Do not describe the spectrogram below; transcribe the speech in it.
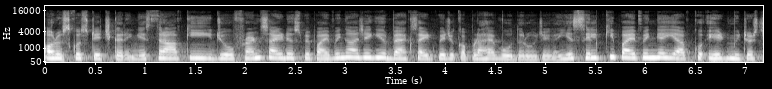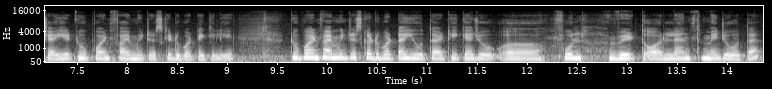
और उसको स्टिच करेंगे। इस तरह आपकी जो फ्रंट साइड है, उस पर पाइपिंग आ जाएगी और बैक साइड पे जो कपड़ा है, वो उधर हो जाएगा। ये सिल्क की पाइपिंग है, ये आपको एट मीटर्स चाहिए, टू पॉइंट फाइव मीटर्स के दुपट्टे के लिए। टू पॉइंट फाइव मीटर्स का दुपट्टा ये होता है, ठीक है, जो फुल विथ और लेंथ में जो होता है,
